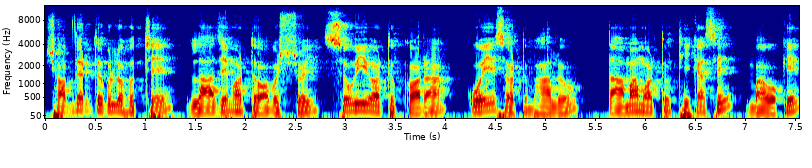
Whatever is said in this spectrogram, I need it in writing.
শব্দার্থগুলো হচ্ছে, লাজেম অর্থ অবশ্যই, সই অর্থ করা, কোয়েস অর্থ ভালো, তামাম অর্থ ঠিক আছে বা ওকে?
